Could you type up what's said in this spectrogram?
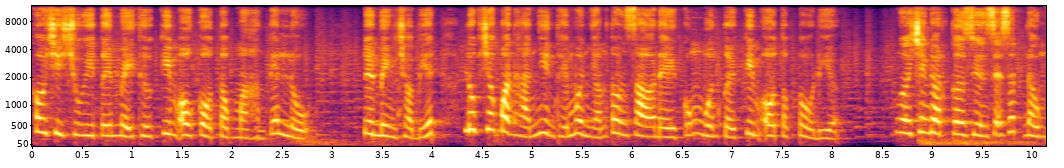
cậu chỉ chú ý tới mấy thứ kim ô cổ tộc mà hắn tiết lộ. Tuyên Minh cho biết, lúc trước bọn hắn nhìn thấy một nhóm tôn sao ở đây cũng muốn tới kim ô tộc tổ địa. Người tranh đoạt cơ duyên sẽ rất đông,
